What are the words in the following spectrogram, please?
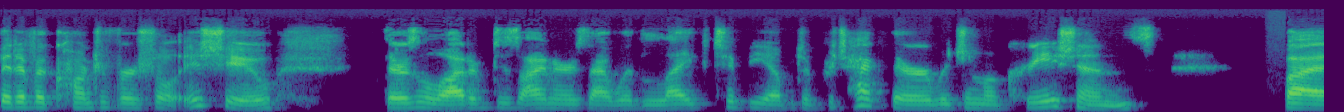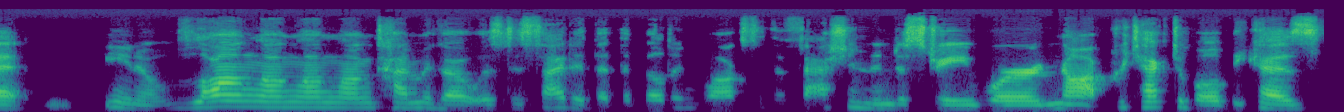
bit of a controversial issue. There's a lot of designers that would like to be able to protect their original creations but you know long long long long time ago it was decided that the building blocks of the fashion industry were not protectable because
